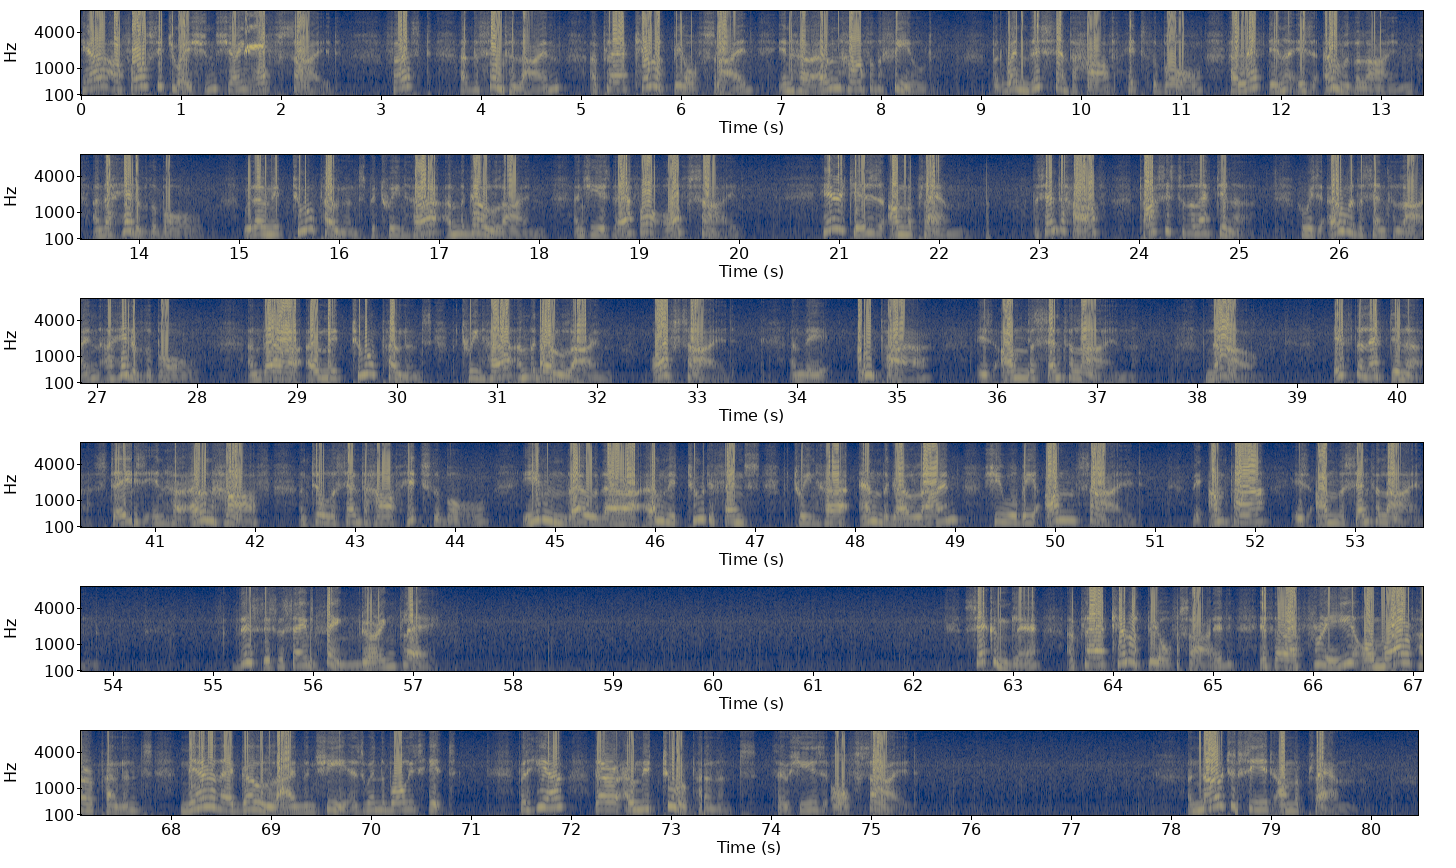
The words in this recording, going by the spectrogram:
Here are four situations showing offside. First, at the centre line, a player cannot be offside in her own half of the field. But when this centre half hits the ball, her left inner is over the line and ahead of the ball, with only two opponents between her and the goal line, and she is therefore offside. Here it is on the plan. The centre half passes to the left inner, who is over the centre line ahead of the ball, and there are only two opponents between her and the goal line, offside, and the umpire is on the centre line. Now, if the left inner stays in her own half until the centre half hits the ball, even though there are only two defence between her and the goal line, she will be onside. The umpire is on the centre line. This is the same thing during play. Secondly, a player cannot be offside if there are three or more of her opponents nearer their goal line than she is when the ball is hit. But here there are only two opponents, so she is offside. And now to see it on the plan.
